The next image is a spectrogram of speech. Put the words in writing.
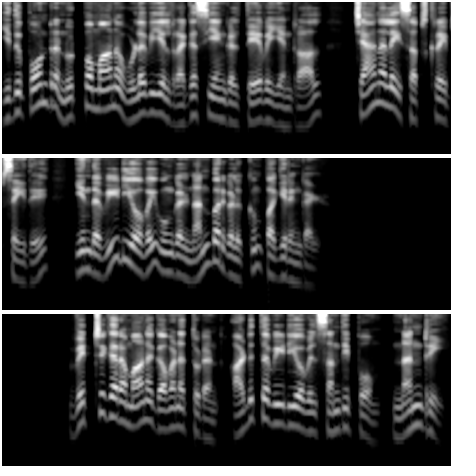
இது போன்ற நுட்பமான உளவியல் ரகசியங்கள் தேவை என்றால் சேனலை சப்ஸ்கிரைப் செய்து இந்த வீடியோவை உங்கள் நண்பர்களுக்கும் பகிருங்கள். வெற்றிகரமான கவனத்துடன் அடுத்த வீடியோவில் சந்திப்போம். நன்றி.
